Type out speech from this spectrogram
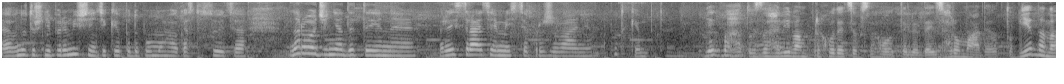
е, внутрішні переміщення тільки по допомогу, яка стосується народження дитини, реєстрація місця проживання по таким питанням. Як багато взагалі вам приходиться обслуговувати людей з громади? От об'єднана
